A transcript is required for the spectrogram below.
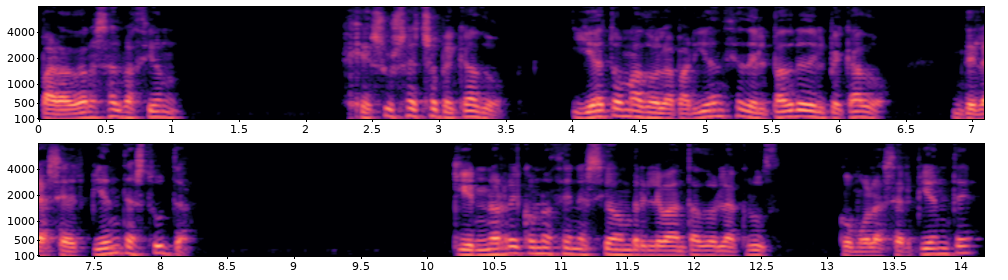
para dar salvación. Jesús ha hecho pecado y ha tomado la apariencia del Padre del pecado de la serpiente astuta. Quien no reconoce en ese hombre levantado en la cruz como la serpiente,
